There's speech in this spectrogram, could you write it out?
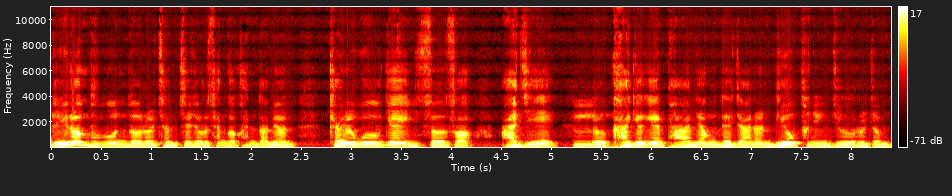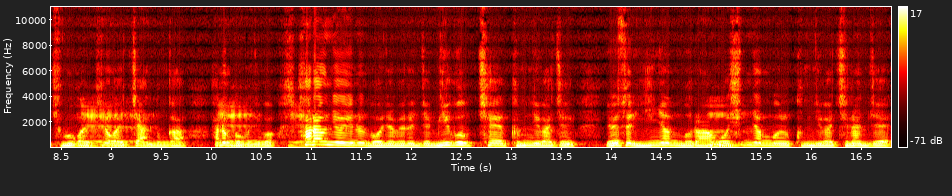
예. 이런 부분들을 전체적으로 생각한다면 결국에 있어서 아직 음. 어, 가격에 반영되지 않은 리오프닝주를 좀 주목할 예. 필요가 있지 않는가 하는 예. 부분이고 예. 하락 요인은 뭐냐면은 이제 미국채 금리가 지금 여기서 2년물하고 음. 10년물 금리가 지난주에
